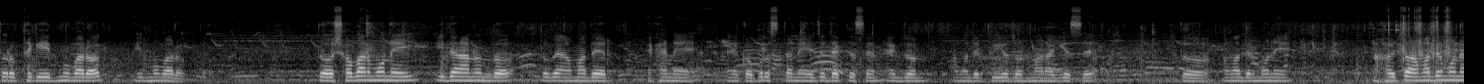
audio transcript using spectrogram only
তরফ থেকে ঈদ মুবারক ঈদ মুবারক। তো সবার মনেই ঈদের আনন্দ, তবে আমাদের এখানে কবরস্থানে এই যে দেখতেছেন, একজন আমাদের প্রিয়জন মারা গেছে। তো আমাদের মনে, হয়তো আমাদের মনে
